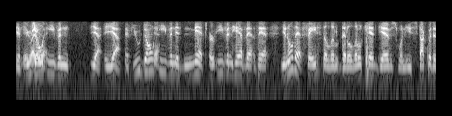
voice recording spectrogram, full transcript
if Yeah, you right don't away. even yeah, yeah, if you don't Yeah. even admit or even have that that you know that face the little that a little kid gives when he's stuck with his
